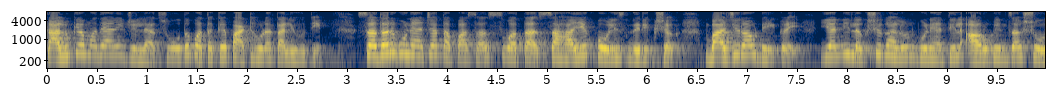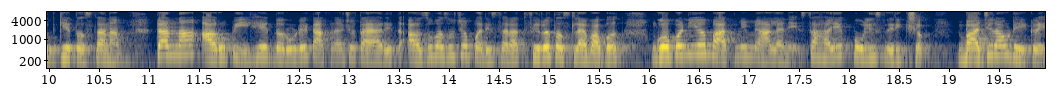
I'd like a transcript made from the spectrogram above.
तालुक्यामध्ये आणि जिल्ह्यात शोध पथके पाठवण्यात आली होती. सदर गुन्ह्याच्या तपासात स्वतः सहाय्यक पोलीस निरीक्षक बाजीराव ढेकळे यांनी लक्ष घालून गुन्ह्यातील आरोपींचा शोध घेत असताना त्यांना आरोपी हे दरोडे टाकण्याच्या तयारीत आजूबाजूच्या परिसरात फिरत असल्याबाबत गोपनीय बातमी मिळाल्याने सहाय्यक पोलीस निरीक्षक बाजीराव ढेकळे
